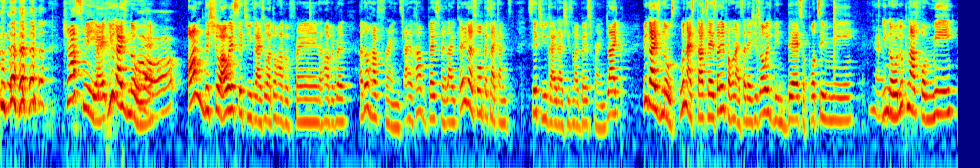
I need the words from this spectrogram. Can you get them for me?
no! Trust me, yeah. You guys know, yeah. Aw. On the show, I always say to you guys, "Oh, I don't have a friend. I don't have a friend. I don't have friends. I have best friend. Like Erica is one person I can say to you guys that she's my best friend. Like you guys know, when I started, starting from when I started, she's always been there supporting me. Yeah. You know, looking out for me.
